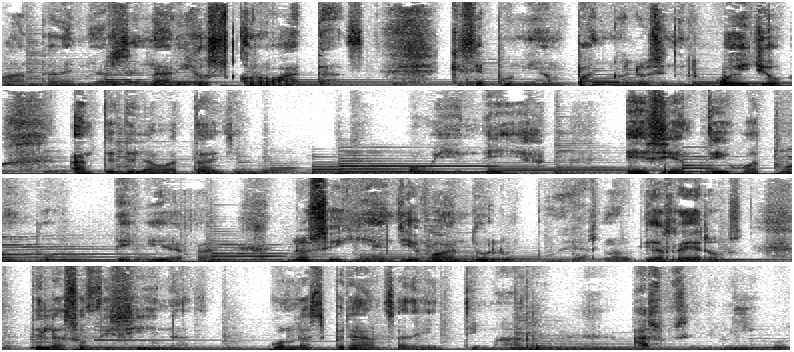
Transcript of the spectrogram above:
banda de mercenarios croatas que se ponían pañuelos en el cuello antes de la batalla. Hoy en día, ese antiguo atuendo de guerra lo seguían llevando los modernos guerreros de las oficinas con la esperanza de intimar a sus enemigos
